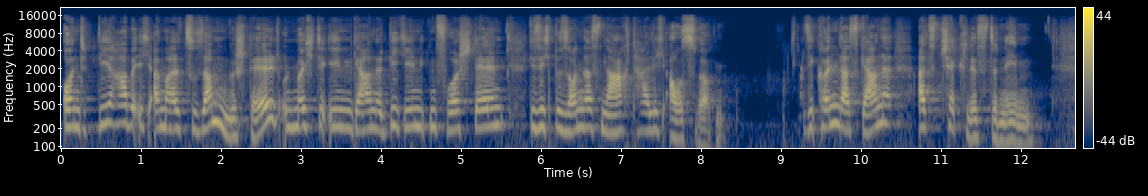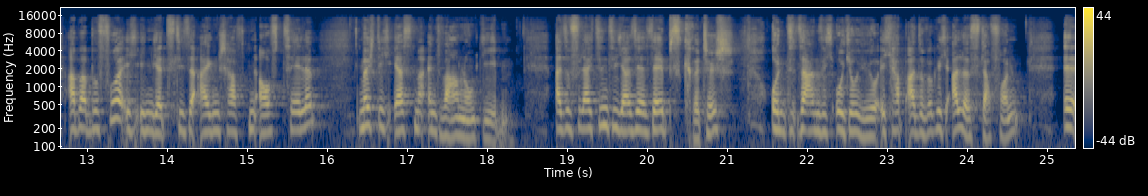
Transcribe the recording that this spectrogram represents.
Und die habe ich einmal zusammengestellt und möchte Ihnen gerne diejenigen vorstellen, die sich besonders nachteilig auswirken. Sie können das gerne als Checkliste nehmen. Aber bevor ich Ihnen jetzt diese Eigenschaften aufzähle, möchte ich erstmal Entwarnung geben. Also vielleicht sind Sie ja sehr selbstkritisch und sagen sich, oh jojo, ich habe also wirklich alles davon. Äh,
